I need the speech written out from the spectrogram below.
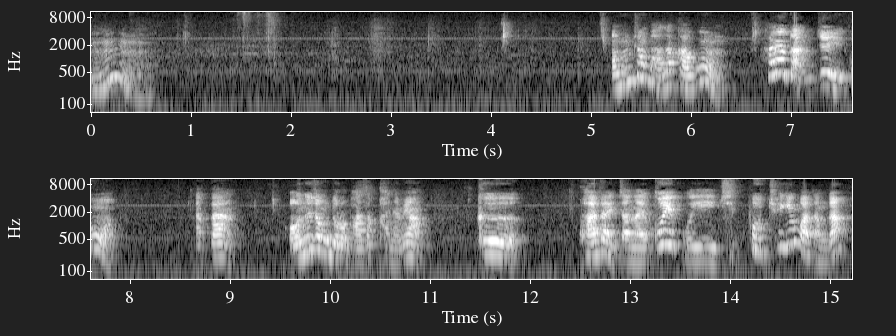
음. 엄청 바삭하고 하나도 안 질리고 약간 어느 정도로 바삭하냐면 그 과자 있잖아요. 꾸이꾸이. 지포 튀김 과자인가?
